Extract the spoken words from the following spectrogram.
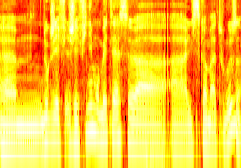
Euh, donc j'ai j'ai fini mon BTS à, à l'ISCOM à Toulouse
